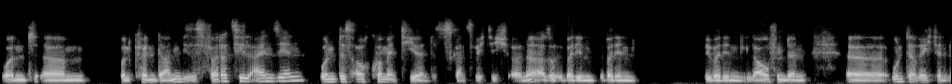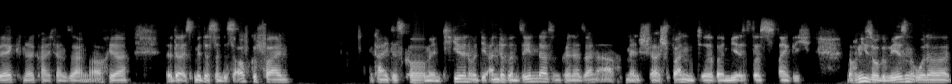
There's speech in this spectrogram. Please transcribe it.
und, ähm, und können dann dieses Förderziel einsehen und das auch kommentieren. Das ist ganz wichtig. Äh, ne? Also über den, über den über den laufenden äh, Unterricht hinweg, ne, kann ich dann sagen, ach ja, da ist mir das und das aufgefallen dann kann ich das kommentieren und die anderen sehen das und können dann sagen, ach Mensch, ja spannend, äh, bei mir ist das eigentlich noch nie so gewesen oder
